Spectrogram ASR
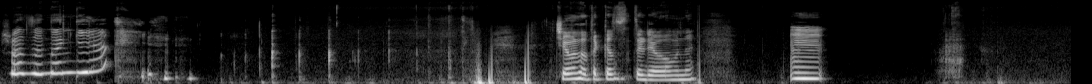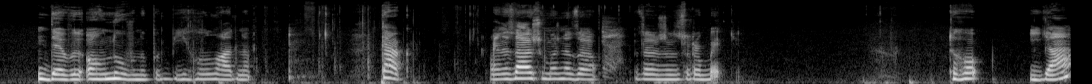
Що це таке? Чому вона така стрьомна? М. Де ви? О, ну воно побігло, ладно. Так. Я не знаю, що можна за- зараз зробити. Того я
